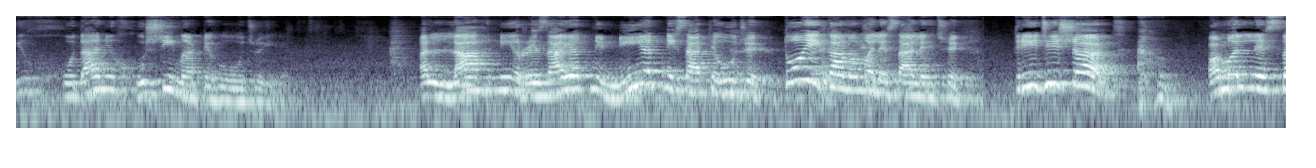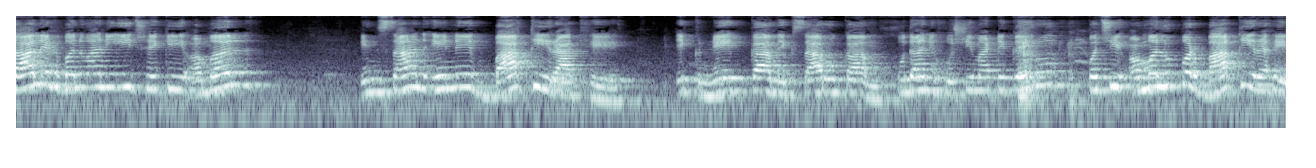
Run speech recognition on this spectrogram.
એ ખુદાની ખુશી માટે હોવું જોઈએ અલ્લાહની રજાયતની નિયતની સાથે હોવું જોઈએ તો એ કામ અમલે સાલેહ છે ત્રીજી શરત, અમલને સાલેહ બનવાની ઈ છે કે અમલ ઇન્સાન એને બાકી રાખે. એક નેક કામ, એક સારું કામ ખુદાની ખુશી માટે કર્યું, પછી અમલ ઉપર બાકી રહે.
